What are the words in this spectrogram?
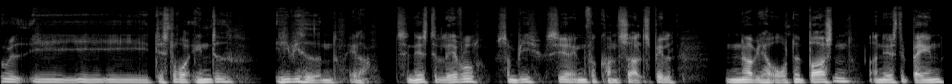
ud i, i, i det store intet, evigheden, eller til næste level, som vi siger inden for konsolspil, når vi har ordnet bossen, og næste bane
